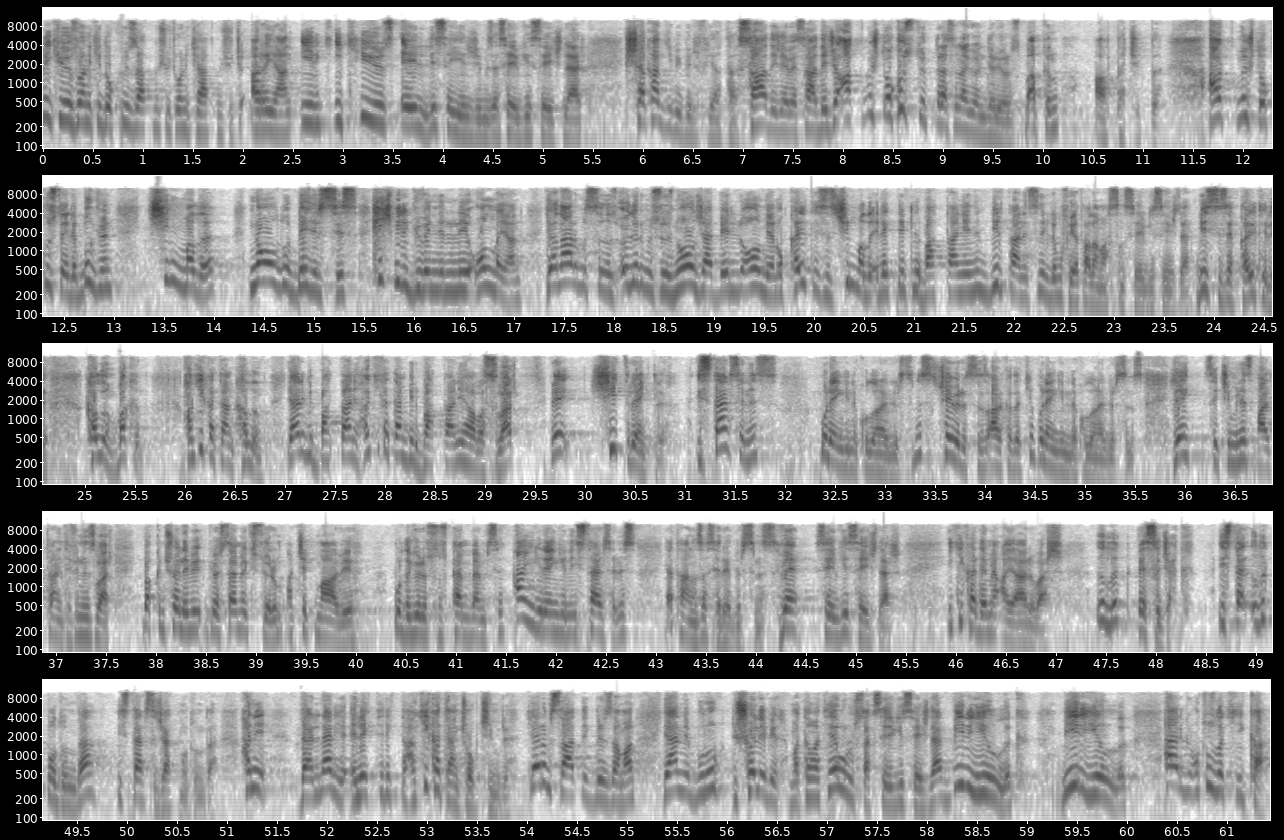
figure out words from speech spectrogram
0212 963 1263 arayan ilk 250 seyircimize sevgili seyirciler şaka gibi bir fiyata sadece ve sadece 69 Türk lirasına gönderiyoruz. Bakın altta çıktı. 69 TL bugün Çin malı ne olduğu belirsiz, hiçbir güvenilirliği olmayan, yanar mısınız, ölür müsünüz, ne olacağı belli olmayan o kalitesiz Çin malı elektrikli battaniyenin bir tanesini bile bu fiyata alamazsınız sevgili seyirciler. Biz size kaliteli, kalın, bakın, hakikaten kalın. Yani bir battaniye, hakikaten bir battaniye havası var ve çift renkli. İsterseniz bu rengini kullanabilirsiniz. Çevirirsiniz arkadaki bu rengini de kullanabilirsiniz. Renk seçiminiz, alternatifiniz var. Bakın şöyle bir göstermek istiyorum. Açık mavi, Burada görüyorsunuz pembemsi. Hangi rengini isterseniz yatağınıza serebilirsiniz. Ve sevgili seyirciler, iki kademe ayarı var. Ilık ve sıcak. İster ılık modunda, ister sıcak modunda. Hani derler ya elektrikte hakikaten çok cimri. Yarım saatlik bir zaman, yani bunu şöyle bir matematiğe vurursak sevgili seyirciler, bir yıllık, bir yıllık, her gün 30 dakika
